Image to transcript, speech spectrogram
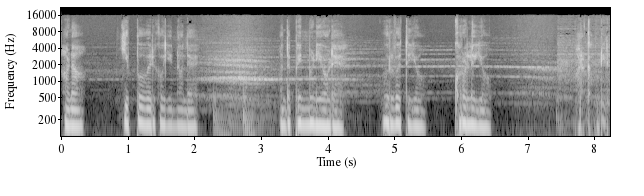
ஆனால் இப்போ வரைக்கும் என்னால் அந்த பெண்மணியோட உருவத்தையும் குரலையும் மறக்க முடியல.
